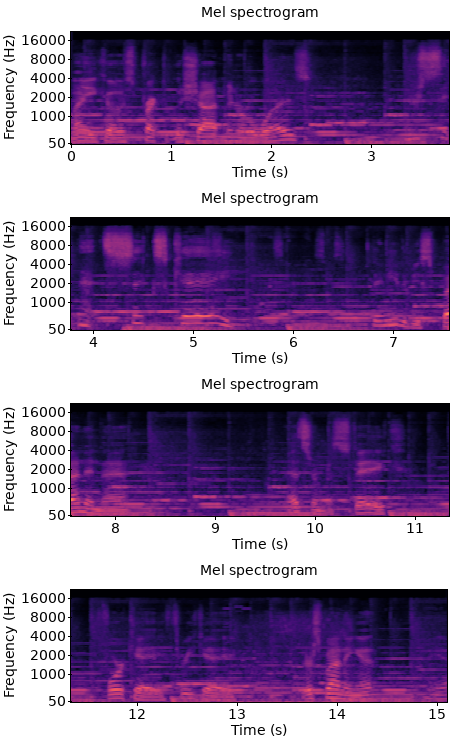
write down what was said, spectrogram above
My eco is practically shot mineral-wise. They're sitting at 6k! They need to be spending that. That's their mistake. 4k, 3k. They're spending it. Yeah,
